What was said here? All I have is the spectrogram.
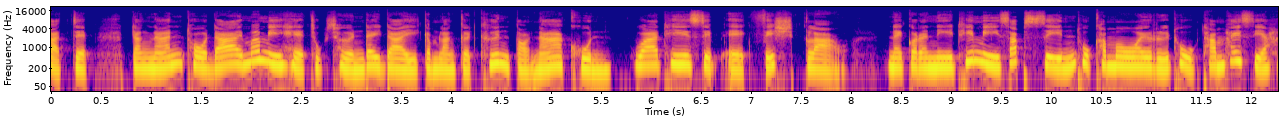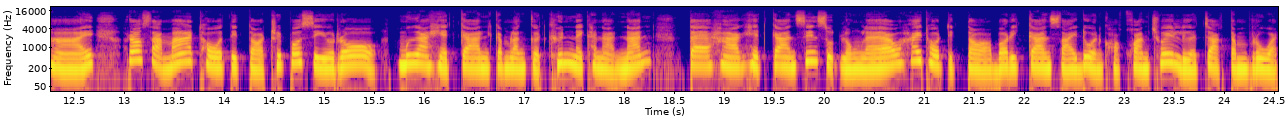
บาดเจ็บ ดังนั้นโทรได้เมื่อมีเหตุฉุกเฉินใด ๆกำลังเกิดขึ้นต่อหน้าคุณว่าที่สิบเอกฟิชกล่าว ในกรณีที่มีทรัพย์สินถูกขโมยหรือถูกทำให้เสียหาย เราสามารถโทรติดต่อ Triple Zero เมื่อเหตุการณ์กำลังเกิดขึ้นในขณะนั้น แต่หากเหตุการณ์สิ้นสุดลงแล้วให้โทรติดต่อบริการสายด่วนขอความช่วยเหลือจากตำรวจ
